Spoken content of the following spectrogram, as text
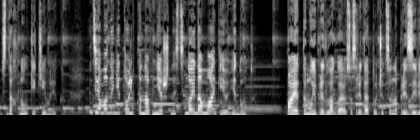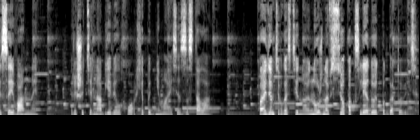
вздохнул Кикимрик. Демоны не только на внешность, но и на магию идут. Поэтому и предлагаю сосредоточиться на призыве Сайванны. — решительно объявил Хорхе, поднимаясь из-за стола. «Пойдемте в гостиную. Нужно все как следует подготовить».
